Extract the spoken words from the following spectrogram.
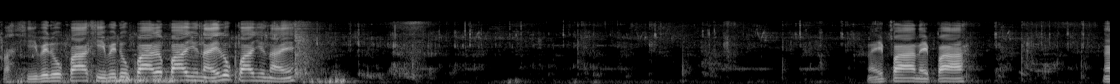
ไปขี่ไปดูปลาขี่ไปดูปลาแล้วปลาอยู่ไหน ลูกปลาอยู่ไหนไหนปลาไหนปลาไหน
